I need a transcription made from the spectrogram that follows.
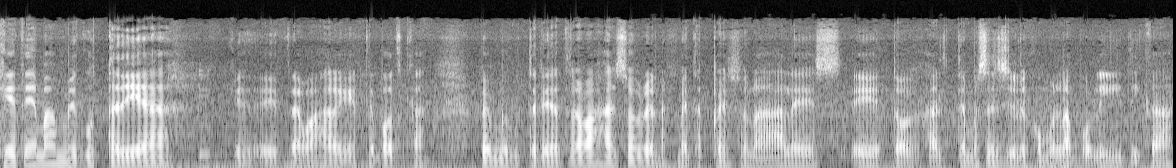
¿Qué temas me gustaría eh, trabajar en este podcast? Pues me gustaría trabajar sobre las metas personales, tocar temas sensibles como la política,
